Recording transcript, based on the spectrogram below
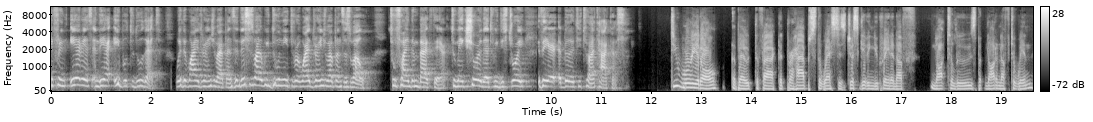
different areas, and they are able to do that with the wide range weapons. And this is why we do need wide range weapons as well to fight them back there, to make sure that we destroy their ability to attack us. Do you worry at all about the fact that perhaps the West is just giving Ukraine enough not to lose, but not enough to win?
